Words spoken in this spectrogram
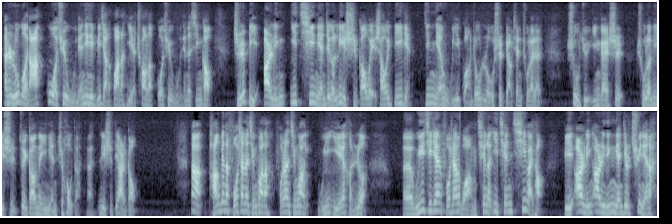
但是如果拿过去五年进行比较的话呢，也创了过去五年的新高，只比二零一七年这个历史高位稍微低一点。今年五一广州楼市表现出来的数据，应该是除了历史最高那一年之后的，呃，历史第二高。那旁边的佛山的情况呢？佛山的情况五一也很热，呃，五一期间佛山网签了一千七百套。比二零二零年就是去年啊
